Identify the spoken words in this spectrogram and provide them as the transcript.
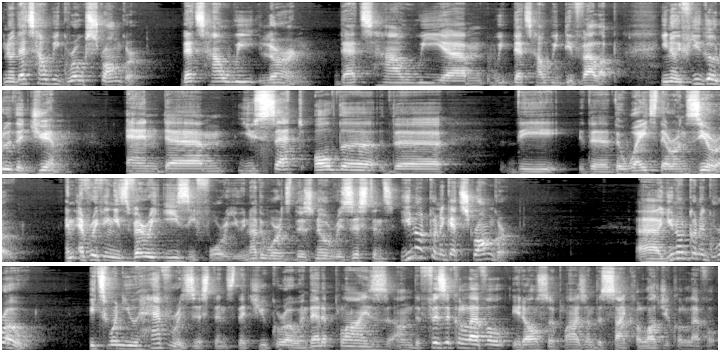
You know, that's how we grow stronger. That's how we learn. That's how we, um, we that's how we develop. You know, if you go to the gym and um, you set all the the the the, the weights there on zero and everything is very easy for you. In other words, there's no resistance. You're not going to get stronger. Uh, you're not going to grow. It's when you have resistance that you grow, and that applies on the physical level. It also applies on the psychological level.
